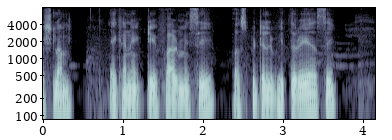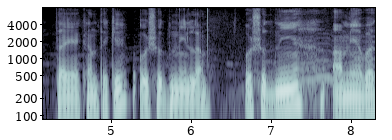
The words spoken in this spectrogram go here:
আসলাম। এখানে একটি ফার্মেসি হসপিটাল ভিতরেই আছে, তাই এখান থেকে ওষুধ নিলাম। ওষুধ নিয়ে আমি আবার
